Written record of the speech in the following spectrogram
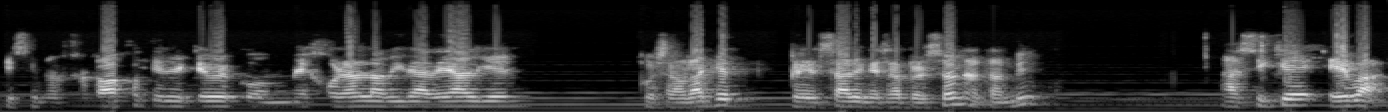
Y si nuestro trabajo tiene que ver con mejorar la vida de alguien, pues habrá que pensar en esa persona también. Así que, Eva,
